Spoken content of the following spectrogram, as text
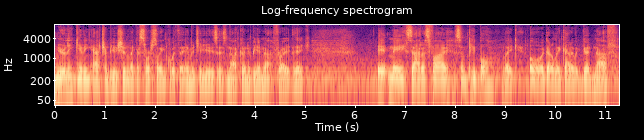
merely giving attribution like a source link with the image you use is not going to be enough, right? Like it may satisfy some people like oh i got a link out of it good enough.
